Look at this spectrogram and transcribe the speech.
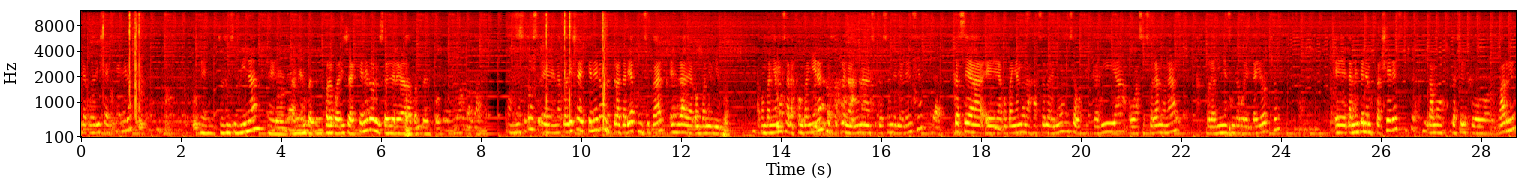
De género. Eh, yo soy Silvina, eh, también pertenezco a la cuadrilla de género y soy delegada aparte del FOC. Nosotros eh, en la cuadrilla de género nuestra tarea principal es la de acompañamiento. Acompañamos a las compañeras que sufren alguna situación de violencia, ya sea acompañándolas a hacer la denuncia o a fiscalía o asesorándolas por la línea 148. también tenemos talleres, damos talleres por barrio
